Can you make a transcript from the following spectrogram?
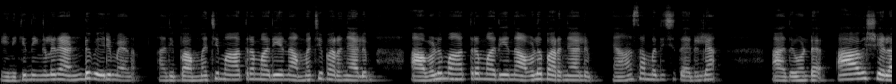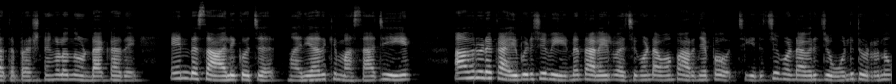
എനിക്ക് നിങ്ങൾ രണ്ടുപേരും വേണം. അതിപ്പോൾ അമ്മച്ചി മാത്രം മതിയെന്ന് അമ്മച്ചി പറഞ്ഞാലും അവൾ മാത്രം മതിയെന്ന് അവൾ പറഞ്ഞാലും ഞാൻ സമ്മതിച്ച് തരില്ല. അതുകൊണ്ട് ആവശ്യമില്ലാത്ത പ്രശ്നങ്ങളൊന്നും ഉണ്ടാക്കാതെ എന്റെ സാലിക്കൊച്ച് മര്യാദയ്ക്ക് മസാജ് ചെയ്യേ. അവരുടെ കൈപിടിച്ച് വീണ്ടും തലയിൽ വെച്ചുകൊണ്ട് അവൻ പറഞ്ഞപ്പോൾ ചിരിച്ചുകൊണ്ട് അവർ ജോലി തുടർന്നു.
